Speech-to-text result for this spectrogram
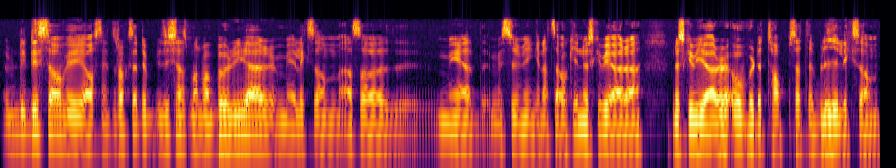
det, det sa vi i avsnittet också, det, det, känns som att man börjar med, liksom, alltså, med, med synvinkeln att säga, okay, nu, ska vi göra, nu ska vi göra det over the top så att det blir liksom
